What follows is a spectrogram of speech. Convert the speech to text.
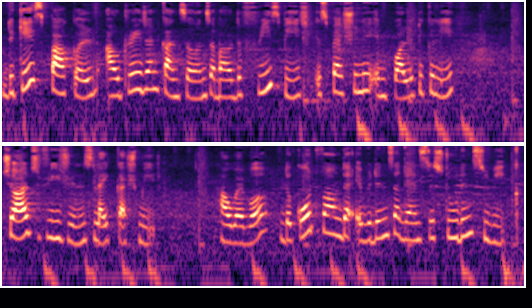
The case sparkled outrage and concerns about the free speech, especially in politically charged regions like Kashmir. However, the court found the evidence against the students weak.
